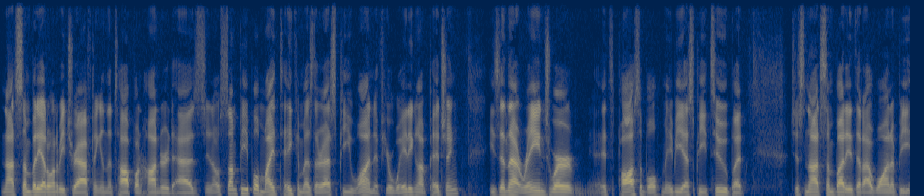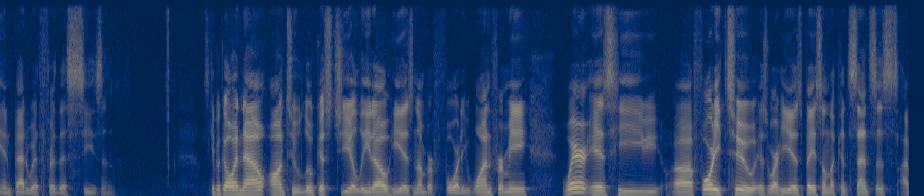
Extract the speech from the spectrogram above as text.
Not somebody I'd want to be drafting in the top 100 as, you know, some people might take him as their SP1. If you're waiting on pitching, he's in that range where it's possible, maybe SP2, but just not somebody that I want to be in bed with for this season. Let's keep it going now on to Lucas Giolito. He is number 41 for me where is he? Uh, 42 is where he is based on the consensus. I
